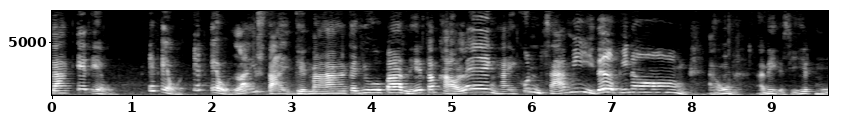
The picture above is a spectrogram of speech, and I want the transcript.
จาก SL SL SL ไลฟ์สไตล์เดินมากันอยู่บ้านเฮ็ดกับขาวแรงให้คุณสามีเด้อพี่น้อง เอาอันนี้ก็สิเฮ็ดหมู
